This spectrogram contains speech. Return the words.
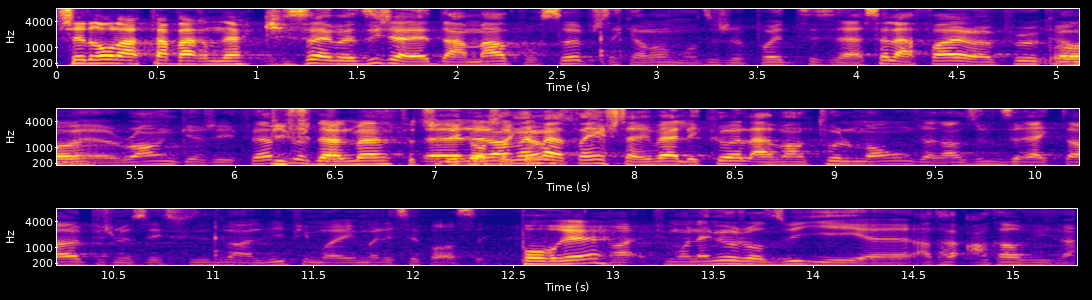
C'est drôle à tabarnak. Ça, elle m'a dit que j'allais être dans la merde pour ça. Puis j'étais comme, oh mon dieu, je veux pas être. C'est la seule affaire un peu comme Ouais. euh, wrong que j'ai faite. Puis là. finalement, t'as-tu des Le lendemain matin, je suis arrivé à l'école avant tout le monde. J'ai entendu le directeur, puis je me suis excusé devant lui, puis il m'a- il m'a laissé passer. Pour vrai? Ouais. Puis mon ami aujourd'hui, il est euh, en- encore vivant.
